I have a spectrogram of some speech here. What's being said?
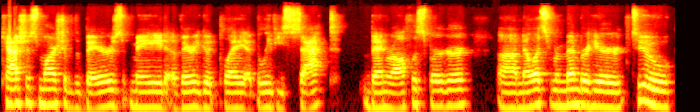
Cassius Marsh of the Bears made a very good play. I believe he sacked Ben Roethlisberger. Um, now let's remember here too,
